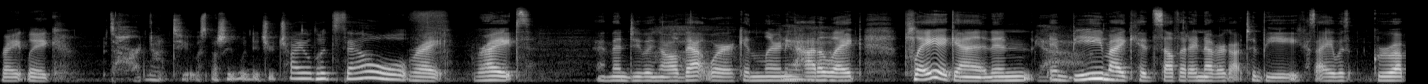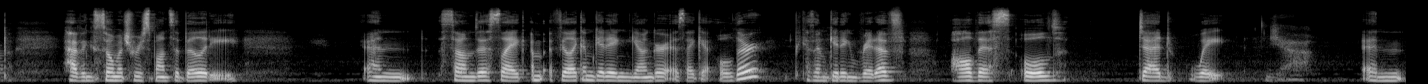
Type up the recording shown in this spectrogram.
right? Like it's hard not to, especially when it's your childhood self. right, right. And then doing all that work and learning how to like play again and and be my kid self that I never got to be because I was grew up having so much responsibility. And so I'm just like I'm, I feel like I'm getting younger as I get older because I'm getting rid of all this old dead weight Yeah. and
